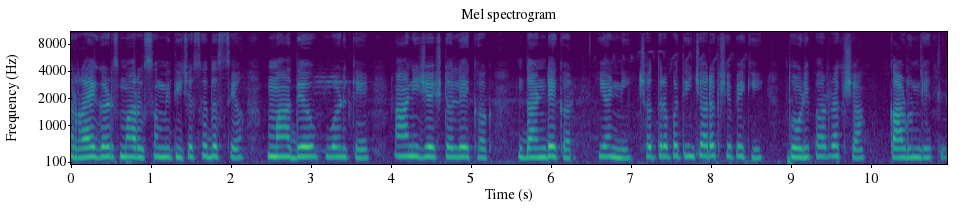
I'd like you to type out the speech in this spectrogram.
रायगड स्मारक समितीचे सदस्य महादेव वडके आणि ज्येष्ठ लेखक दांडेकर यांनी छत्रपतींच्या रक्षेपैकी थोडीफार रक्षा काढून घेतली.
